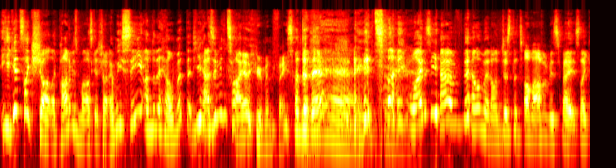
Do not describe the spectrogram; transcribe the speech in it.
he gets like shot, like part of his mask gets shot, and we see under the helmet that he has an entire human face under there. Yeah. It's like, why does he have the helmet on just the top half of his face? Like,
